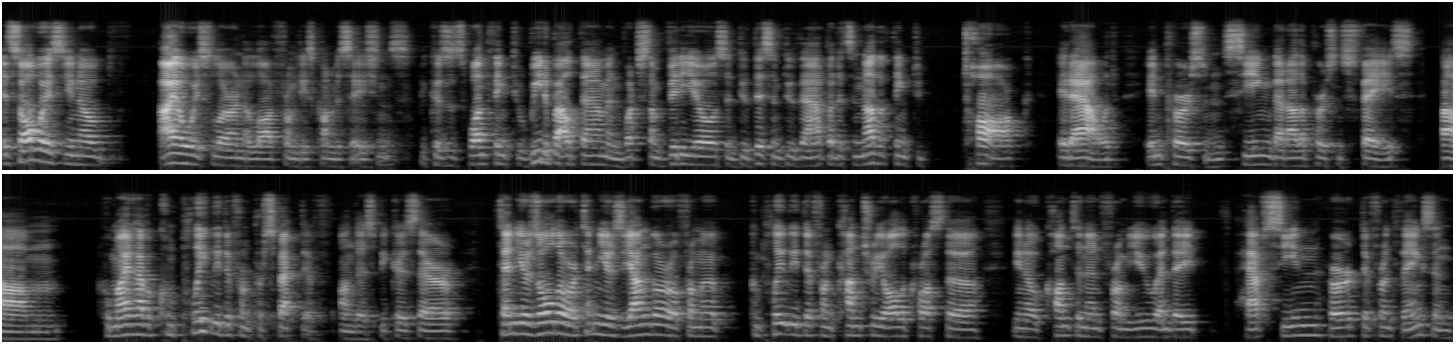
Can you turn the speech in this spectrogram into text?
it's always, you know, I always learn a lot from these conversations because it's one thing to read about them and watch some videos and do this and do that, but it's another thing to talk it out in person, seeing that other person's face, um, who might have a completely different perspective on this because they're 10 years older or 10 years younger or from a completely different country all across the you know continent from you and they have seen heard different things and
